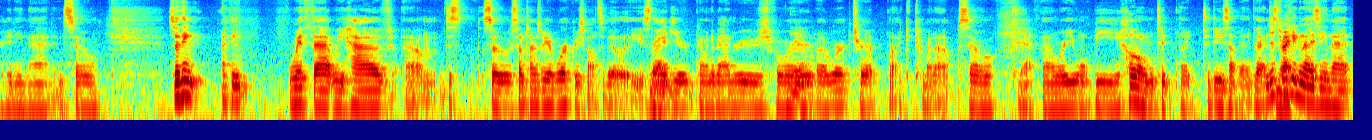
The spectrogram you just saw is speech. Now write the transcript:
we're hitting that and so so i think i think with that we have um, just so sometimes we have work responsibilities Right. like you're going to baton rouge for Yeah. a work trip like coming up so Yeah. uh, where you won't be home to like to do something like that and just Right. recognizing that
